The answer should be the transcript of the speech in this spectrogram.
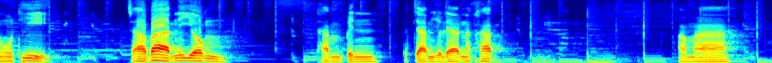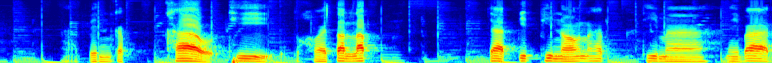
นูที่ชาวบ้านนิยมทำเป็นประจำอยู่แล้วนะครับ เอามา เป็นกับข้าวที่คอยต้อนรับญาติปิดพี่น้องนะครับ ที่มาในบ้าน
